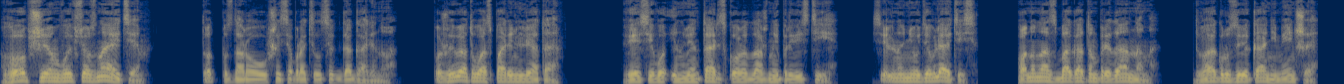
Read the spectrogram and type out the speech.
«В общем, вы все знаете». Тот, поздоровавшись, обратился к Гагарину. «Поживет у вас парень лето. Весь его инвентарь скоро должны привезти. Сильно не удивляйтесь. Он у нас с богатым приданным. Два грузовика, не меньше».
